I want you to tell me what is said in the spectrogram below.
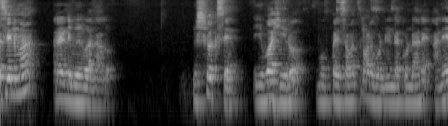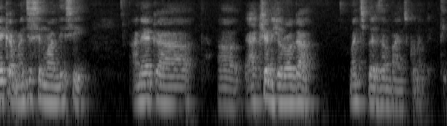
సినిమా రెండు వివాదాలు విశ్వక్ సేన్ యువ హీరో ముప్పై సంవత్సరాలు కూడా నిండకుండానే అనేక మంచి సినిమాలు తీసి అనేక యాక్షన్ హీరోగా మంచి పేరు సంపాదించుకున్న వ్యక్తి.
